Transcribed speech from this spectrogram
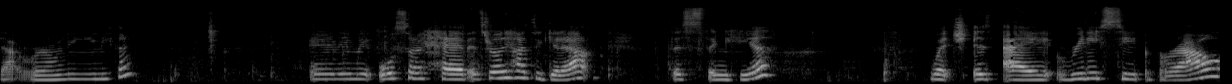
without ruining anything. And then we also have, it's really hard to get out, this thing here. Which is a Ready Set Brow.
